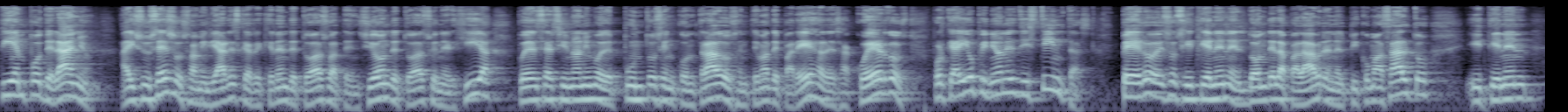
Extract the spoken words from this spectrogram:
tiempos del año hay sucesos familiares que requieren de toda su atención, de toda su energía, pueden ser sinónimo de puntos encontrados en temas de pareja, desacuerdos, porque hay opiniones distintas, pero eso sí tienen el don de la palabra en el pico más alto y tienen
